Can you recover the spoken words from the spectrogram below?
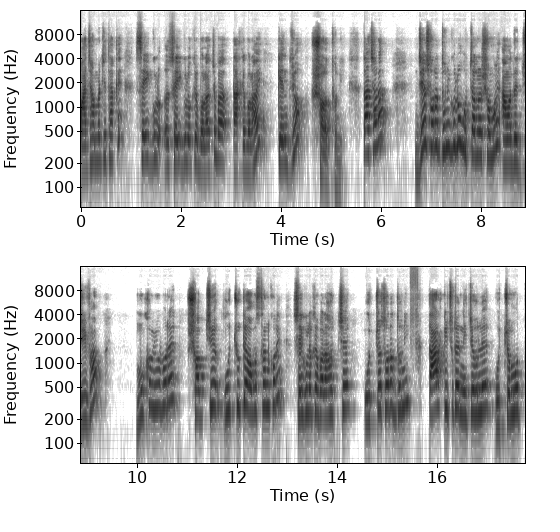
মাঝামাঝি থাকে, সেইগুলো, সেইগুলোকে বলা হচ্ছে বা তাকে বলা হয় কেন্দ্রীয় স্বরধ্বনি তাছাড়া যে স্বরধ্বনিগুলো উচ্চারণের সময় আমাদের জিভা মুখবিবরের সবচেয়ে উঁচুতে অবস্থান করে, সেগুলোকে বলা হচ্ছে উচ্চ স্বরধ্বনি তার কিছুটা নিচে হলে উচ্চ মধ্য,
